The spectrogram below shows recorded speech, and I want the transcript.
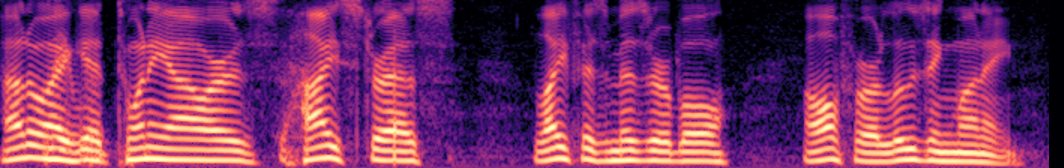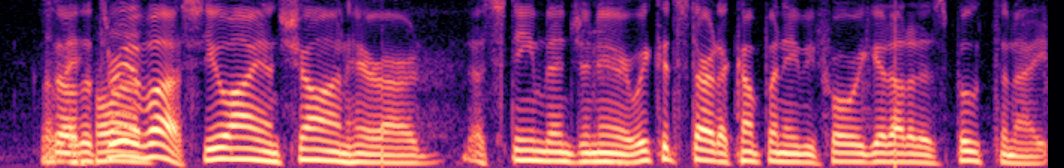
How do I get 20 hours, high stress, life is miserable, all for losing money? Let so the three on. of us, you, I, and Sean here, are esteemed engineer. We could start a company before we get out of this booth tonight,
